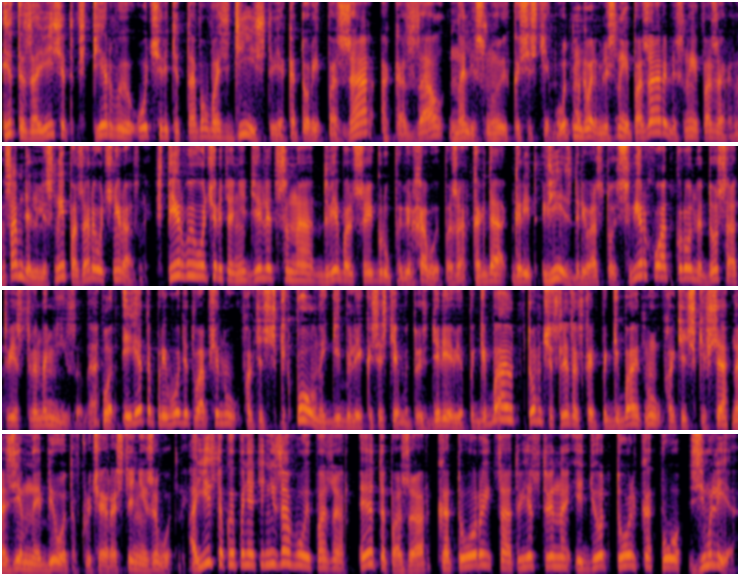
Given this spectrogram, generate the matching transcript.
это зависит в первую очередь от того воздействия, который пожар оказал на лесную экосистему. Вот мы говорим лесные пожары, лесные пожары. На самом деле лесные пожары очень разные. В первую очередь они делятся на две большие группы группы верховой пожар, когда горит весь древостой сверху от кроны до, соответственно, низа. Да? Вот. И это приводит вообще, ну, фактически к полной гибели экосистемы. То есть деревья погибают, в том числе, так сказать, погибает, ну, фактически вся наземная биота, включая растения и животные. А есть такое понятие низовой пожар. Это пожар, который, соответственно, идет только по земле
